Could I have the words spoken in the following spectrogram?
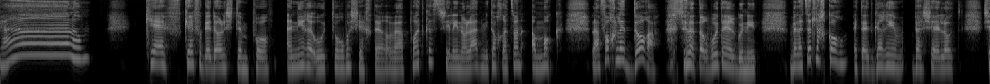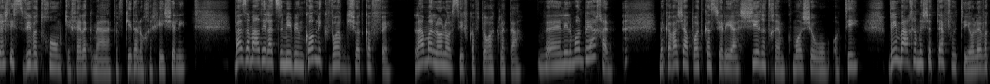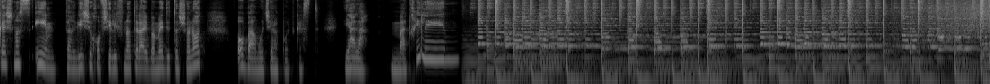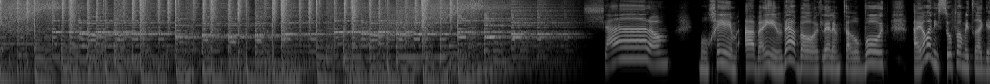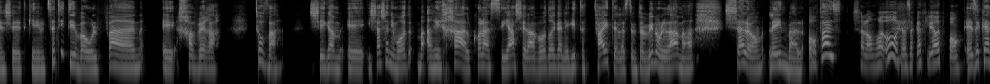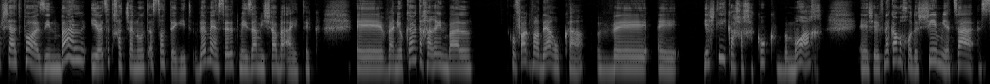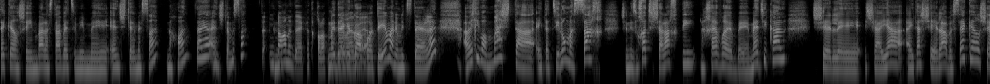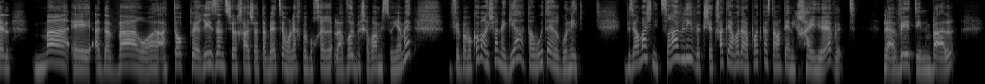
שלום. כיף, כיף גדול שאתם פה. אני רעות טורבו שכטר, והפודקאסט שלי נולד מתוך רצון עמוק להפוך לדורה של התרבות הארגונית, ולצאת לחקור את האתגרים והשאלות שיש לי סביב התחום כחלק מהתפקיד הנוכחי שלי. ואז אמרתי לעצמי, במקום לקבוע פגישות קפה, למה לא להוסיף כפתור הקלטה וללמוד ביחד. מקווה שהפודקאסט שלי יעשיר אתכם כמו שהוא אותי, ואם בא לכם לשתף אותי או לבקש נושאים, תרגישו חופשי לפנות אליי במדיות השונות או בעמוד של הפודקאסט. יאללה, מתחילים. ברוכים הבאים והבאות להלם תרבות. היום אני סופר מתרגשת, כי נמצאת איתי באולפן אה, חברה טובה, שהיא גם אה, אישה שאני מאוד מעריכה על כל העשייה שלה, ועוד רגע אני אגיד את הטייטל, אז אתם תבינו למה. שלום לענבל אורפז. שלום רעות, איזה כיף להיות פה. איזה כיף שאת פה. אז ענבל היא יועצת חדשנות אסטרטגית ומייסדת מיזם אישה בהייטק. אה, ואני עוקבת אחרי ענבל תקופה כבר די ארוכה, ויש לי ככה חקוק במוח, אה, שלפני כמה חודשים יצא סקר שענבל עשתה בעצם עם אה, N12, נכון? זה היה N12? כבר נדייק את כל הפרטים. נדייק את כל הפרטים, אני מצטערת. אבל יש לי ממש את הצילום מסך, שאני זוכרת ששלחתי לחבר'ה במג'יקל, של, אה, שהייתה שאלה בסקר של מה אה, הדבר או ה top reasons שלך, שאתה בעצם הולך ובוחר לעבוד בחברה מסוימת, ובמקום הראשון הגיעה התרבות הארגונית. וזה ממש נצרב לי, וכשהתחלתי לעבוד על הפודקאסט אמרתי, אני חייבת להביא את ענבל.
